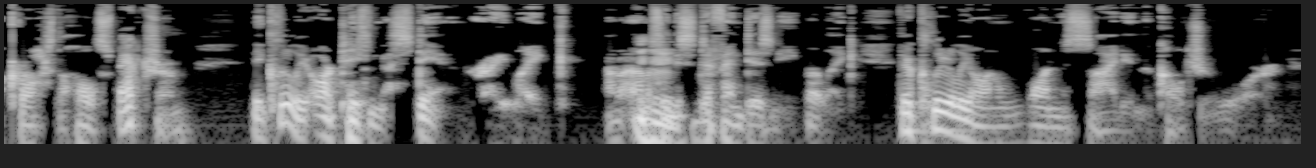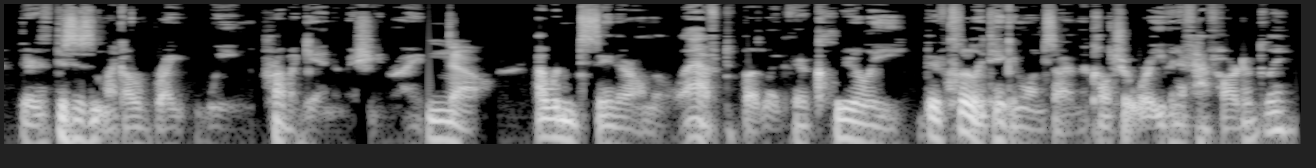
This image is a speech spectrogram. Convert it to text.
across the whole spectrum, they clearly are taking a stand, right? Like, I'm not, I'm not saying Mhm. this to defend Disney, but like, they're clearly on one side in the culture war. There's, this isn't like a right wing propaganda machine, right? No. I wouldn't say they're on the left, but like they're clearly they've clearly taken one side in the culture war, even if half-heartedly.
